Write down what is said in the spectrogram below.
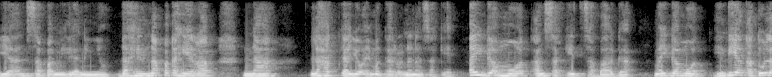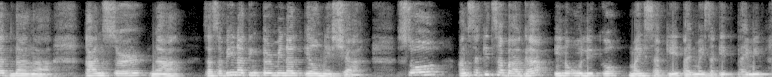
yan sa pamilya ninyo. Dahil napakahirap na lahat kayo ay magkaroon na ng sakit. May gamot ang sakit sa baga. May gamot. Hindi yan katulad ng ah, cancer na sasabihin nating terminal illness siya. So, ang sakit sa baga, inuulit ko, may sakit, ay may sakit, I mean,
